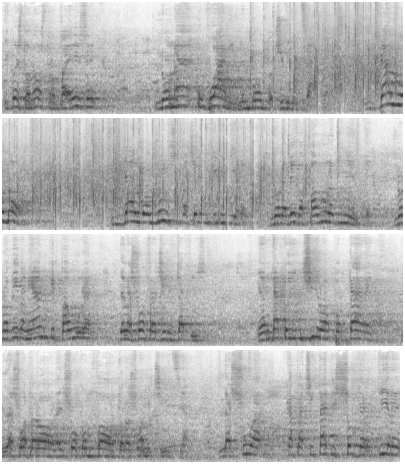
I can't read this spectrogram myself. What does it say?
di questo nostro paese non ha uguali nel mondo civilizzato. Il Gallo no, il Gallo non si faceva intimidire, non aveva paura di niente, non aveva neanche paura della sua fragilità fisica. È andato in giro a portare la sua parola, il suo conforto, la sua amicizia, la sua capacità di sovvertire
